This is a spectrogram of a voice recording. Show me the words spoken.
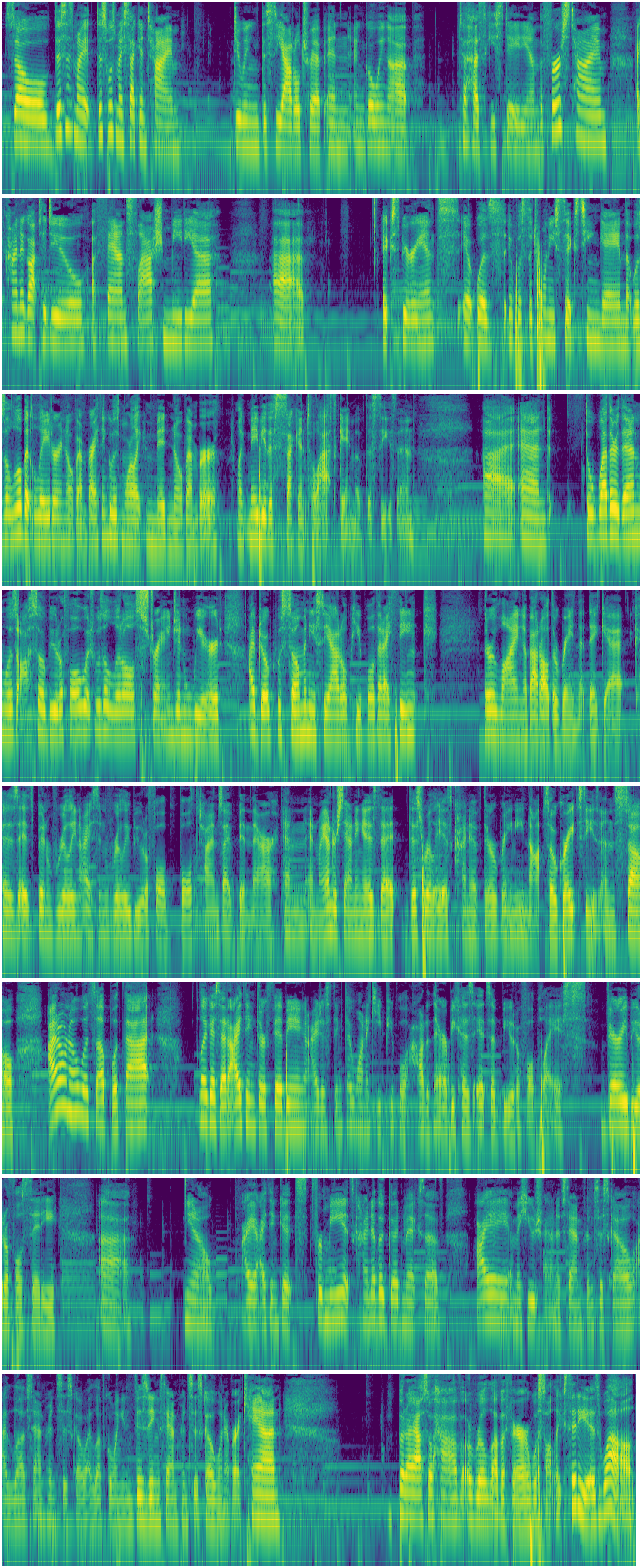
so this is my this was my second time doing the Seattle trip and and going up to Husky Stadium. The first time I kind of got to do a fan slash media uh, experience. It was it was the 2016 game that was a little bit later in November. I think it was more like mid November, like maybe the second to last game of the season. Uh, and the weather then was also beautiful, which was a little strange and weird. I've joked with so many Seattle people that I think they're lying about all the rain that they get because it's been really nice and really beautiful both times I've been there. And and my understanding is that this really is kind of their rainy, not so great season. So I don't know what's up with that. Like I said, I think they're fibbing. I just think they want to keep people out of there because it's a beautiful place. Very beautiful city. Uh, you know, I, I think it's, for me, it's kind of a good mix of I am a huge fan of San Francisco. I love San Francisco. I love going and visiting San Francisco whenever I can. But I also have a real love affair with Salt Lake City as well.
